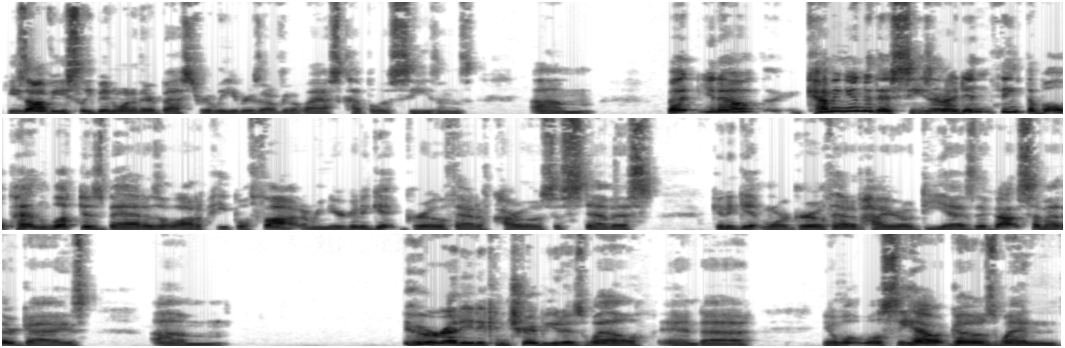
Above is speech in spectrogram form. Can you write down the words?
He's obviously been one of their best relievers over the last couple of seasons. Um, but, you know, coming into this season, I didn't think the bullpen looked as bad as a lot of people thought. I mean, you're going to get growth out of Carlos Estevez, going to get more growth out of Jairo Diaz. They've got some other guys um, who are ready to contribute as well. And, uh, you know, we'll, we'll see how it goes when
